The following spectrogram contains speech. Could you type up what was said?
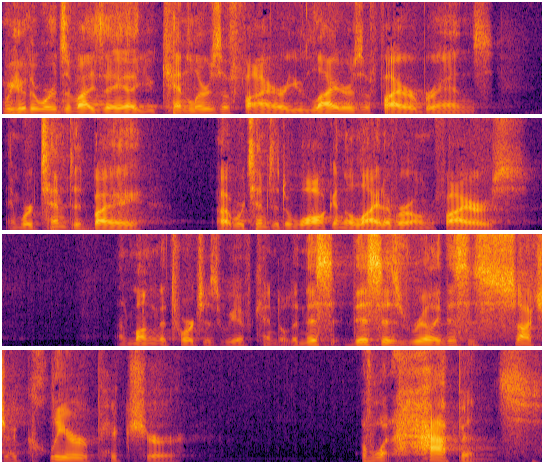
We hear the words of Isaiah You kindlers of fire, you lighters of firebrands, and we're tempted by, uh, we're tempted to walk in the light of our own fires among the torches we have kindled. And this, this is really, this is such a clear picture of what happens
